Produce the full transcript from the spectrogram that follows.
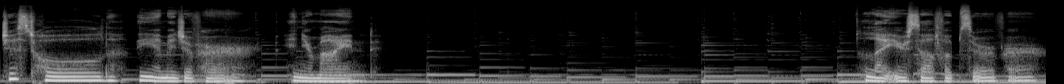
Just hold the image of her in your mind. Let yourself observe her.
